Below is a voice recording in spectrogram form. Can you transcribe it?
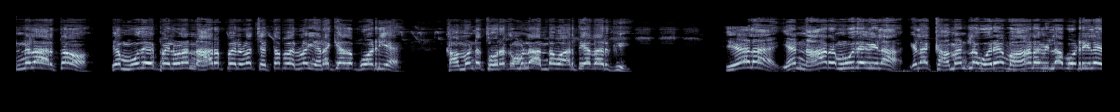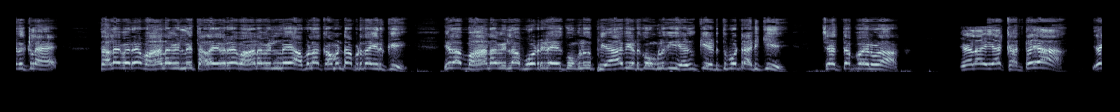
என்னலாம் அர்த்தம்? என் மூதைய பயிலோட நார பயிலோட செத்த பயிலோட எனக்கே அதை போடுறிய. கமெண்ட்டை துறக்க முடியல அந்த வார்த்தையாக தான் இருக்கு. ஏல ஏன் நார மூதேவிலா? இல்லை கமெண்ட்ல ஒரே வானவில்லா போடுறீங்களா இதுக்குல தலைவரே வானவில்லு தலைவரே வானவில்னு அவ்வளோ கமெண்ட் அப்படிதான் இருக்கு. இல்லை வானவில்லா போடுறீங்களா எதுக்கு? உங்களுக்கு பியாதி எடுக்க உங்களுக்கு எதுக்கு எடுத்து போட்டு அடிக்கி? செத்த பயிலோடா ஏலா ஏ கட்டையா? ஏ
